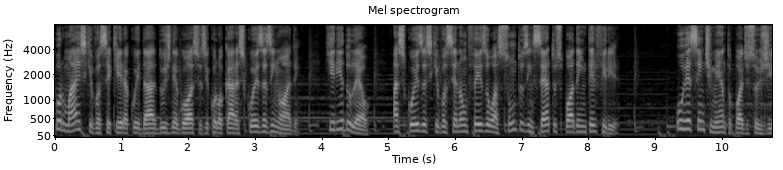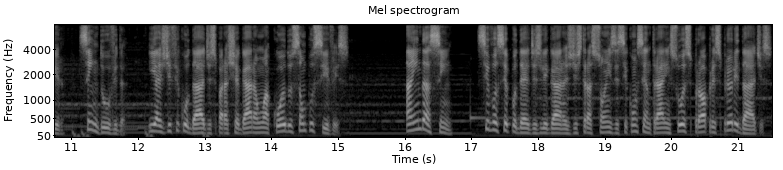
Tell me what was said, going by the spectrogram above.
Por mais que você queira cuidar dos negócios e colocar as coisas em ordem, querido Léo, as coisas que você não fez ou assuntos incertos podem interferir. O ressentimento pode surgir, sem dúvida, e as dificuldades para chegar a um acordo são possíveis. Ainda assim, se você puder desligar as distrações e se concentrar em suas próprias prioridades,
